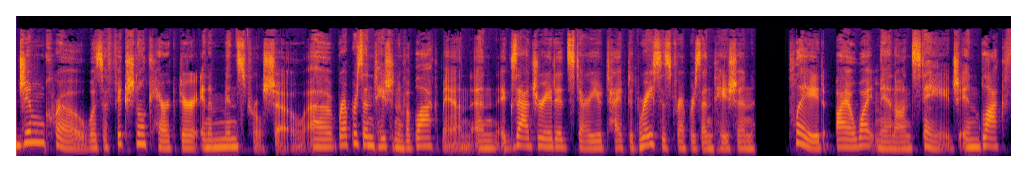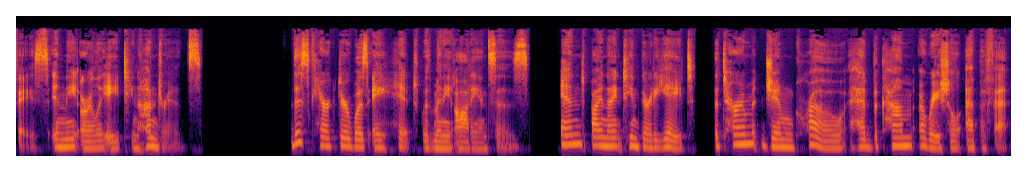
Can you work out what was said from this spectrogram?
Jim Crow was a fictional character in a minstrel show, a representation of a black man, an exaggerated, stereotyped, and racist representation played by a white man on stage in blackface in the early 1800s. This character was a hit with many audiences, and by 1938, the term Jim Crow had become a racial epithet.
